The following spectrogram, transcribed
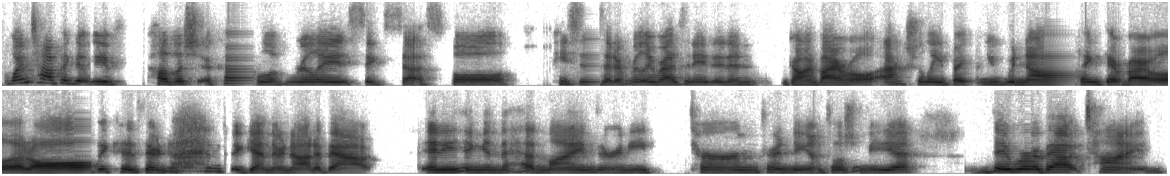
One topic that we've published a couple of really successful pieces that have really resonated and gone viral actually, but you would not think they're viral at all because they're not, again, they're not about anything in the headlines or any term trending on social media. They were about time.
